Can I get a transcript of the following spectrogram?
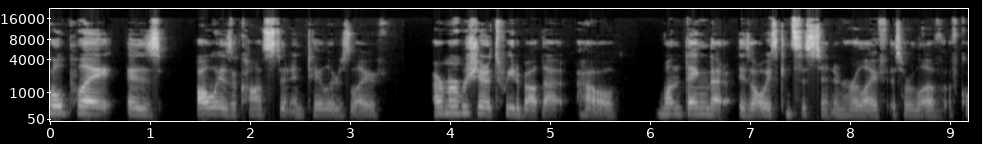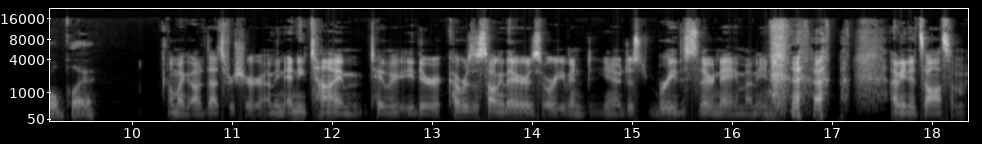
Coldplay is always a constant in Taylor's life. I remember she had a tweet about that, how one thing that is always consistent in her life is her love of Coldplay. Oh my god, that's for sure. I mean, anytime Taylor either covers a song of theirs or even, you know, just breathes their name, I mean, I mean, it's awesome.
